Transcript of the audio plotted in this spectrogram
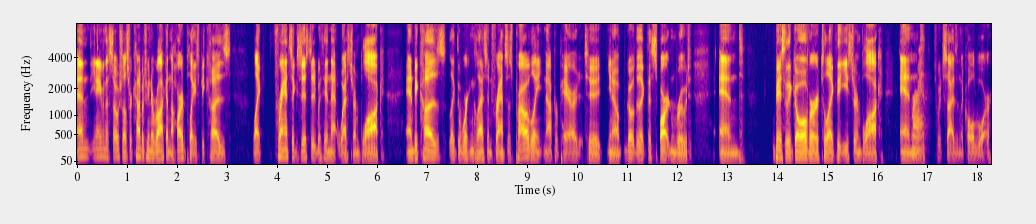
and you know even the socialists were kind of between a rock and the hard place because like France existed within that Western bloc, and because like the working class in France was probably not prepared to you know go the, like the Spartan route and basically go over to like the Eastern Bloc and right. switch sides in the Cold War.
